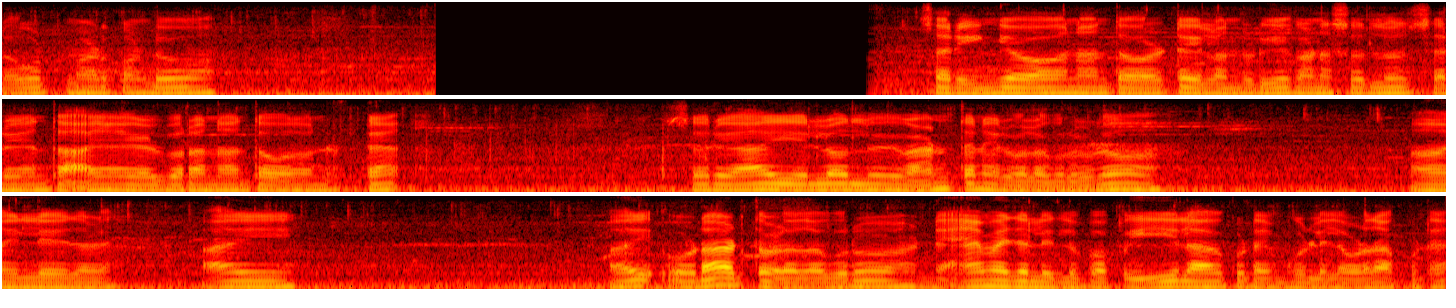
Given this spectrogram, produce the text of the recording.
ಲೂಟ್ ಮಾಡಿಕೊಂಡು. ಸರಿ, ಹಿಂಗೆ ಹೋಗೋಣ ಅಂತ ಹೊರಟೆ. ಇಲ್ಲೊಂದು ಹುಡುಗಿ ಕಾಣಿಸಿದ್ಲು. ಸರಿ ಅಂತ ಆಯ ಹೇಳ್ಬರೋಣ ಅಂತ ಹೊರಟೆ. ಸರಿ, ಆಯ್, ಎಲ್ಲೋದ್ಲು? ಕಾಣ್ತಾನೆ ಇಲ್ವಲ್ಲ ಗುರುಗಳು? ಹಾಂ ಇಲ್ಲೇ ಇದ್ದಾಳೆ. ಆಯ್ ಆಯ್, ಓಡಾಡ್ತಾಳಲ್ಲ ಗುರು? ಡ್ಯಾಮೇಜಲ್ಲಿದ್ಲು ಪಾಪ. ಈಲ್ ಹಾಕು ಟೈಮ್ ಕೊಡಲಿಲ್ಲ, ಹೊಡೆದಾಕ್ಬಿಟ್ಟೆ.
